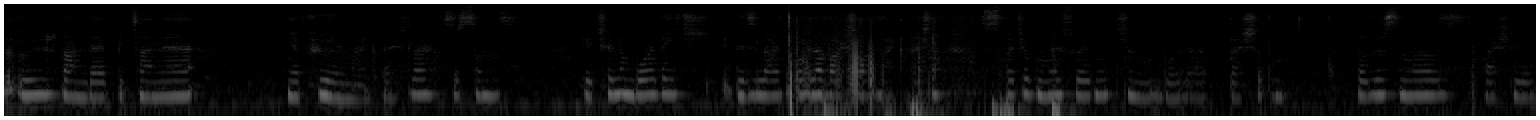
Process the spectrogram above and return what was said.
Ve o yüzden de bir tane yapıyorum arkadaşlar. Hazırsanız geçelim. Bu arada hiç dizilerde böyle başlamam arkadaşlar. Sadece bunları söylemek için böyle başladım. Hazırsınız. Başlıyoruz.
